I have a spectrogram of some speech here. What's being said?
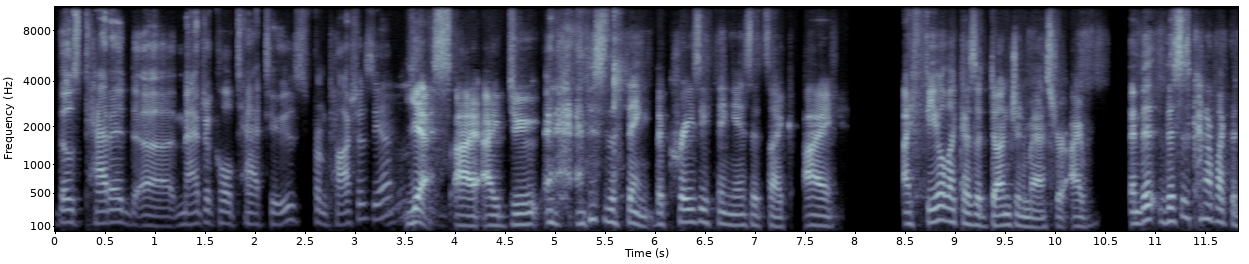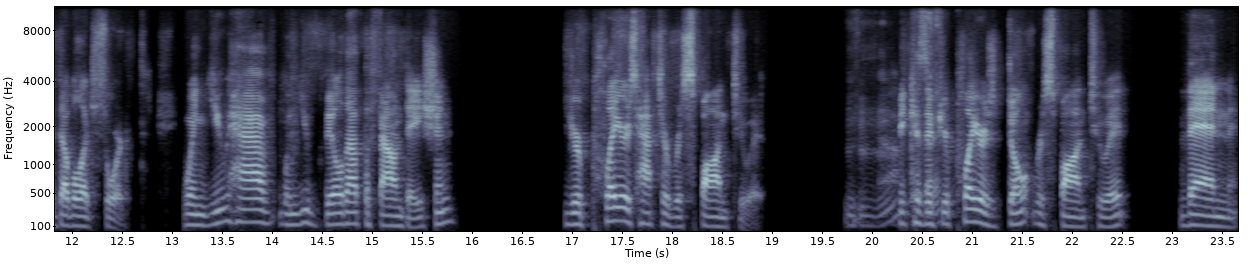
those tatted uh, magical tattoos from Tasha's yet? Mm. Yes, I I do, and, and this is the thing. The crazy thing is, it's like I I feel like as a dungeon master, I and th- this is kind of like the double edged sword. When you have when you build out the foundation, your players have to respond to it Mhm. because if your players don't respond to it, then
